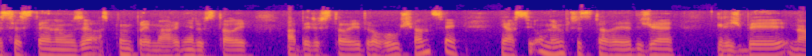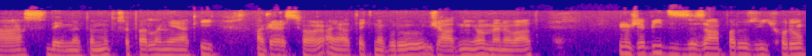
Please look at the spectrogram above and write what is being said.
se z té nouze aspoň primárně dostali, aby dostali druhou šanci. Já si umím představit, že když by nás, dejme tomu, přepadl nějaký agresor, a já teď nebudu žádnýho jmenovat, může být ze západu, z východu,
